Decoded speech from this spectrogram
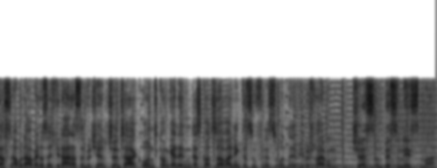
lasst ein Abo da. Wenn du es nicht getan hast, dann wünsche ich dir einen schönen Tag und komm gerne in den Discord-Server. Link dazu findest du unten in der Videobeschreibung. Tschüss und bis zum nächsten Mal.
